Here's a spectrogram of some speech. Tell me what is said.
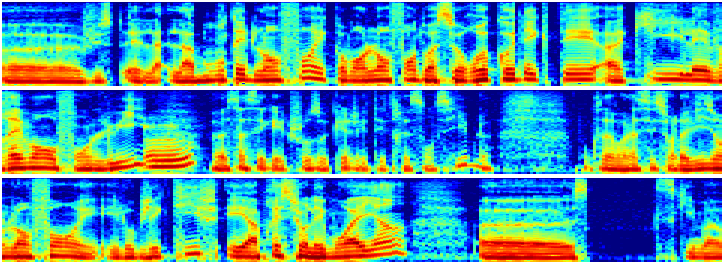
euh, juste la, la montée de l'enfant et comment l'enfant doit se reconnecter à qui il est vraiment au fond de lui. Mmh. Euh, ça, c'est quelque chose auquel j'ai été très sensible. Donc ça, voilà, c'est sur la vision de l'enfant et, et l'objectif. Et après, sur les moyens, euh, ce, ce qui m'a,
